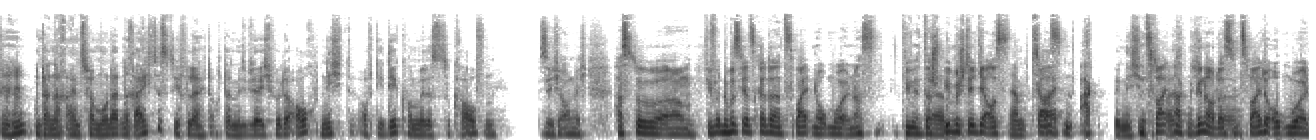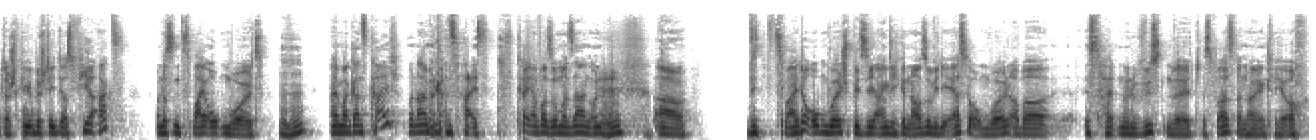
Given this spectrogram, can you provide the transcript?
mhm. und dann nach ein, zwei Monaten reicht es dir vielleicht auch damit wieder. Ich würde auch nicht auf die Idee kommen, mir das zu kaufen. Sehe ich auch nicht. Hast du, ähm, wie, du bist jetzt gerade in der zweiten Open World. Hast, die, das Spiel ähm, besteht ja aus. Ja, Im zweiten Akt bin ich. Im zweiten Akt, genau. Das ist die zweite Open World. Das Spiel okay. besteht ja aus vier Acts und das sind zwei Open Worlds. Mhm. Einmal ganz kalt und einmal ganz heiß. Das kann ich einfach so mal sagen. Und mhm. äh, die zweite Open World spielt sich eigentlich genauso wie die erste Open World, aber ist halt nur eine Wüstenwelt. Das war's dann eigentlich auch.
